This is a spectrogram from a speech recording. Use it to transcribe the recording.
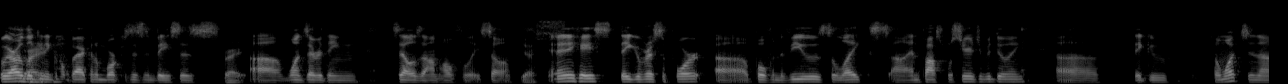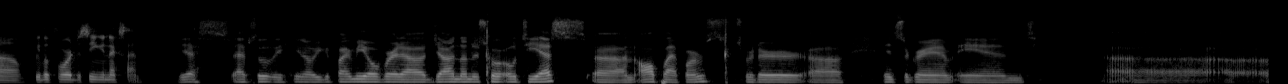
We are looking Right. to go back on a more consistent basis Right. uh, once everything settles down, hopefully. So, Yes. in any case, thank you for the support, uh, both in the views, the likes, uh, and the possible shares you've been doing. Uh, thank you so much, and uh, we look forward to seeing you next time. Yes, absolutely. You know, you can find me over at uh, John underscore OTS uh, on all platforms Twitter, uh, Instagram, and uh,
